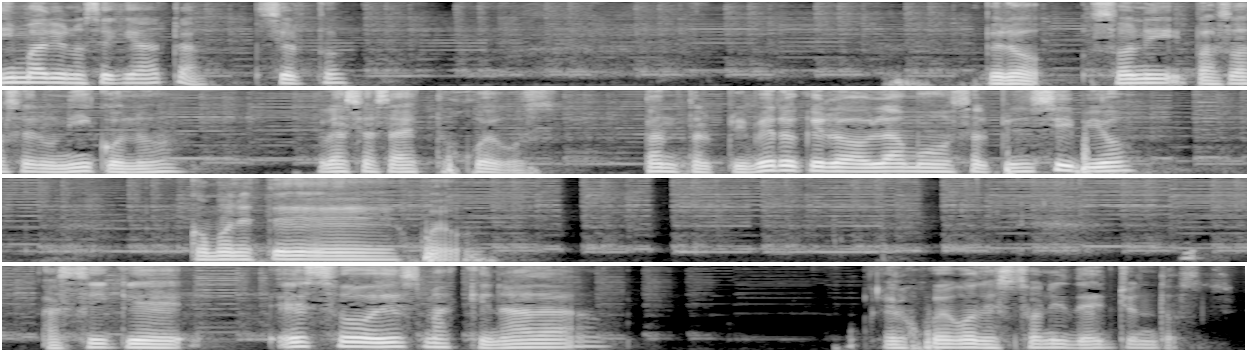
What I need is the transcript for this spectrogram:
Y Mario no se queda atrás, ¿cierto? Pero Sony pasó a ser un icono gracias a estos juegos. Tanto el primero que lo hablamos al principio, como en este juego. Así que eso es más que nada el juego de Sonic the Hedgehog 2.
